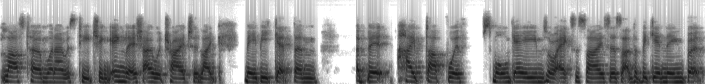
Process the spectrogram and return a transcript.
last term when I was teaching English, I would try to like maybe get them a bit hyped up with small games or exercises at the beginning. But,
